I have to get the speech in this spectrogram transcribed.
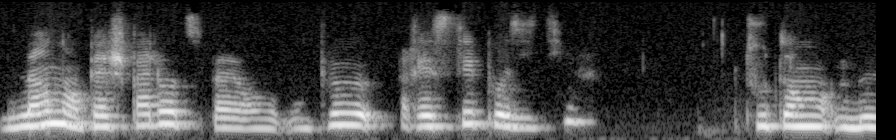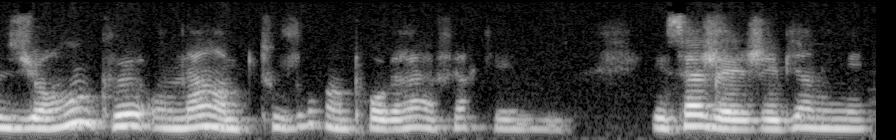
l'un n'empêche pas l'autre. On, peut rester positif tout en mesurant qu'on a toujours un progrès à faire. Et ça, j'ai bien aimé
